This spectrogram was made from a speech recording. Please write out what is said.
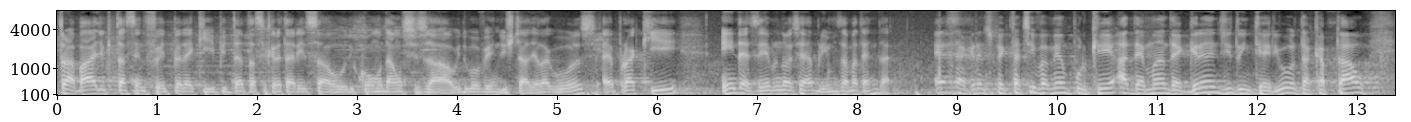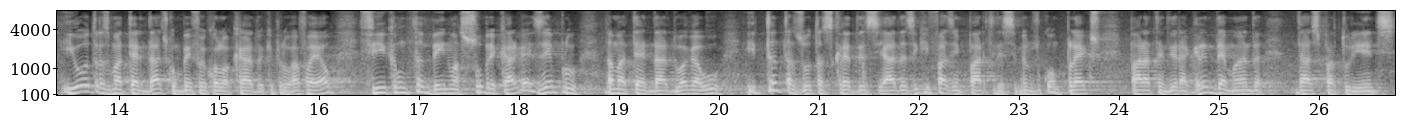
trabalho que está sendo feito pela equipe, tanto da Secretaria de Saúde como da Uncisal e do Governo do Estado de Alagoas, é para que em dezembro nós reabrimos a maternidade. Essa é a grande expectativa mesmo, porque a demanda é grande do interior, da capital, e outras maternidades, como bem foi colocado aqui pelo Rafael, ficam também numa sobrecarga, exemplo da maternidade do HU e tantas outras credenciadas e que fazem parte desse mesmo complexo para atender a grande demanda das parturientes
